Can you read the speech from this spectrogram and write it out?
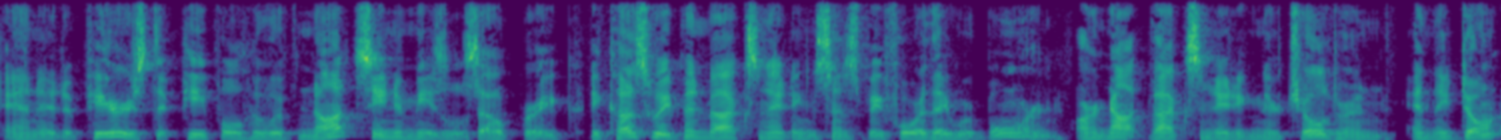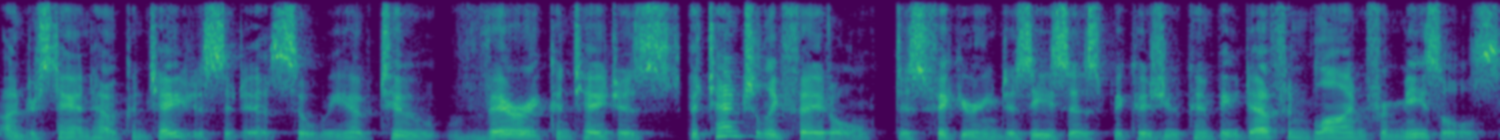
And it appears that people who have not seen a measles outbreak, because we've been vaccinating since before they were born, are not vaccinating their children, and they don't understand how contagious it is. So we have two very contagious, potentially fatal, disfiguring diseases because you can be deaf and blind from measles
